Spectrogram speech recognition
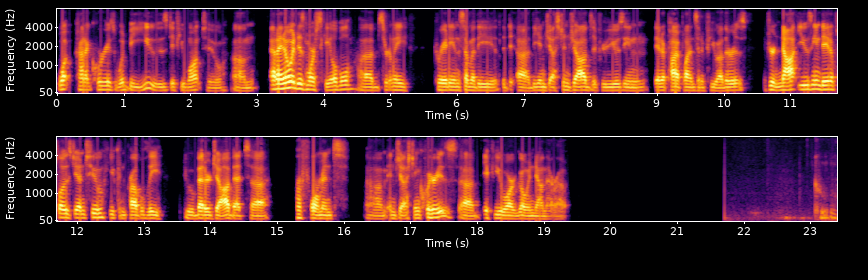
what kind of queries would be used if you want to. Um, and I know it is more scalable. Uh, certainly, creating some of the the, uh, the, ingestion jobs if you're using data pipelines and a few others. If you're not using data flows Gen 2, you can probably do a better job at uh, performant um, ingestion queries uh, if you are going down that route. Cool.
